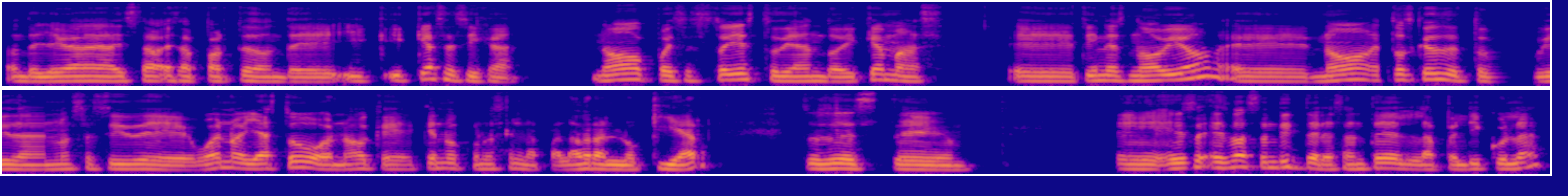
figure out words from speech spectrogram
donde llega esa, esa parte donde, ¿y, ¿y qué haces, hija? No, pues estoy estudiando, ¿y qué más? Eh, ¿tienes novio? Eh, no, entonces, ¿qué es de tu vida? No es así de, bueno, ya estuvo, ¿no? Que, no conocen la palabra loquear. Entonces, este, eh, es, bastante interesante la película.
